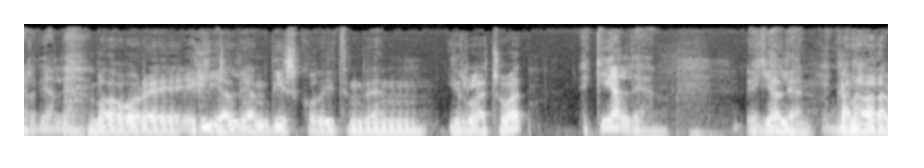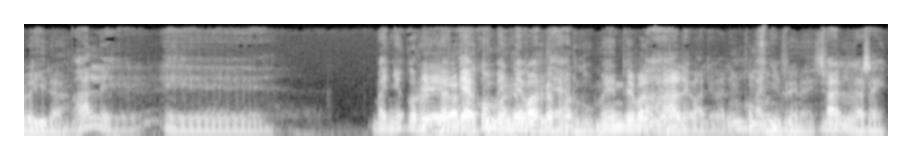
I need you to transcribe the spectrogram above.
Erdialdean. Badago hor, e, ekialdean disko deitzen den irlatxo bat, Ekialdean. ekialdean, E, Kanadara begira. Vale. E, baina Eh, Groenlandiako barkatu, mendebaldean. barkatu, barkatu, mendebaldean. Vale, vale, vale. Konfunditu Baina- naiz, Vale, bai. lasai.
